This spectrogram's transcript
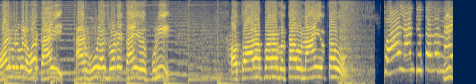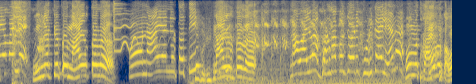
ಹೊಳ್ ಬರ್ಬೇಡವ ಕಾಯಿ. ಆರು ಗೂಡ ಜೋಡೆ ಕಾಯಿ ಕುರಿ. ಅವ್ ತಾಳ ಪಾಳ ಬರ್ತಾವ ನಾಯಿ ಇರ್ತಾವು. ತ್ವಾಳ್ ನಿನ್ನೆ ತಿತ್ತ ನಾಯಿ ಇರ್ತದ? ನಾಯಿ ಇರ್ತದ? ಹ್ಞೂ ಮತ್ ಕಾಯ್ಬೇಕವ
